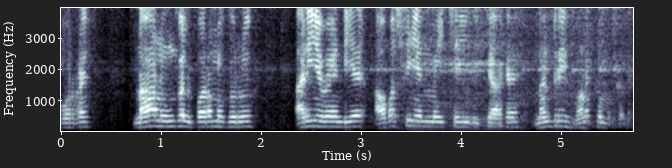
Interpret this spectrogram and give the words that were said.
போடுறேன். நான் உங்கள் பரமகுரு அறிய வேண்டிய அவசியன்மை செய்திக்காக நன்றி வணக்கம் மக்களே.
